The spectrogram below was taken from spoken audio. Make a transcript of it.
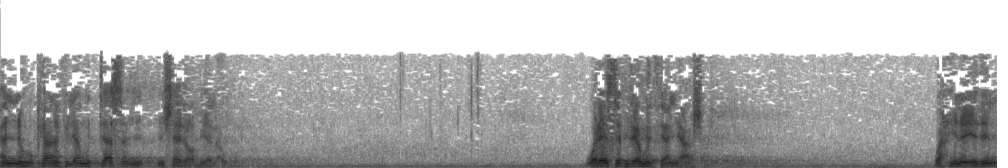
أنه كان في اليوم التاسع من شهر ربيع الأول. وليس في اليوم الثاني عشر. وحينئذ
